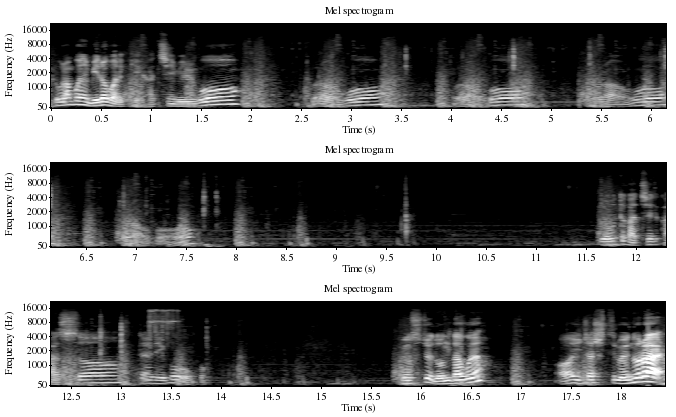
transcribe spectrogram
요걸 한번 그냥 밀어버릴게 같이 밀고 돌아오고 돌아오고 돌아오고 돌아오고. 요것도 같이 갔어. 때리고 오고. 이거 수저 논다고요? 어이 자식들 왜 놀아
